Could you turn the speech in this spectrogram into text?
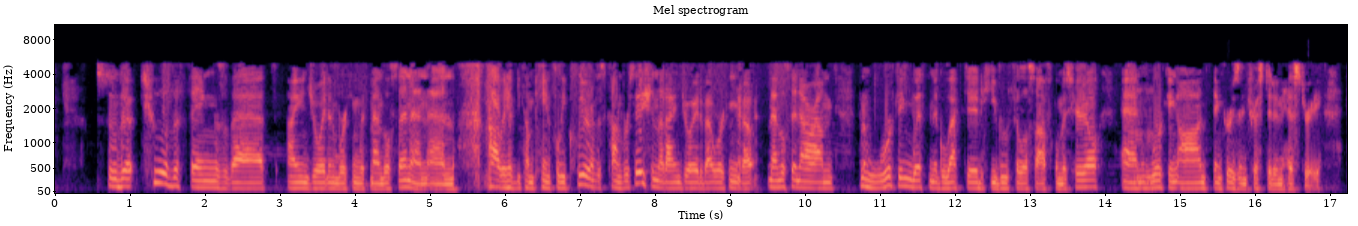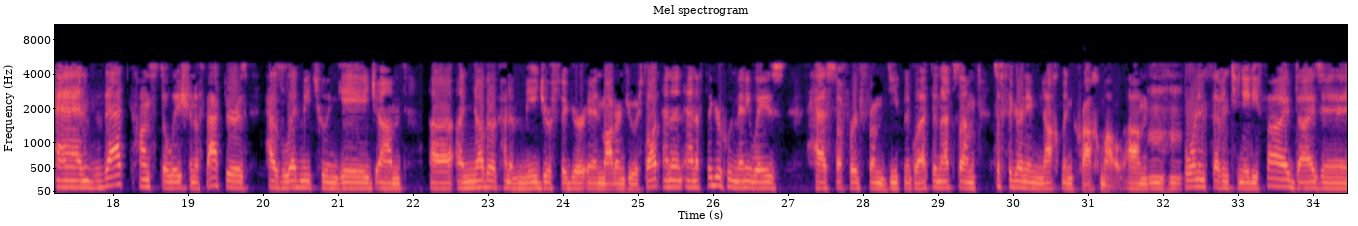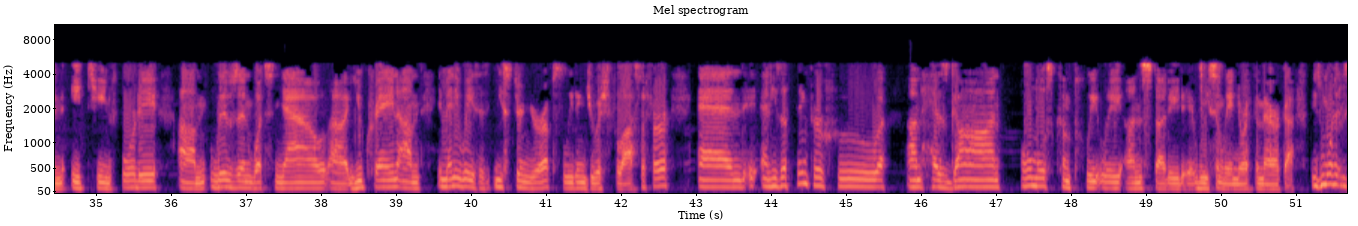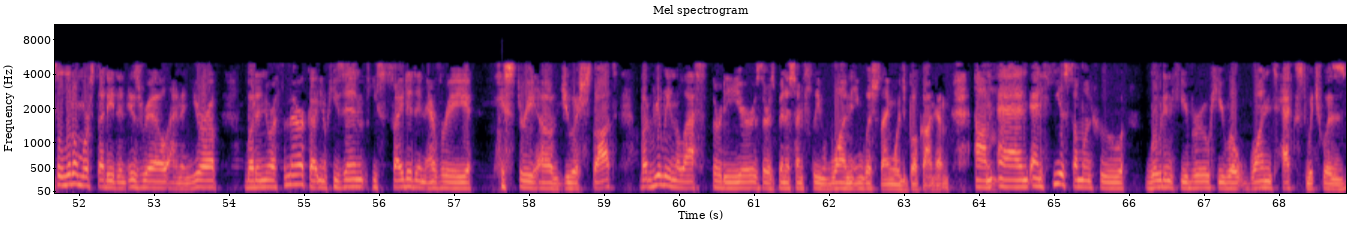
so the two of the things that I enjoyed in working with Mendelssohn and, and probably have become painfully clear in this conversation that I enjoyed about working about Mendelssohn are um, kind of working with neglected Hebrew philosophical material and mm-hmm. working on thinkers interested in history. And that constellation of factors has led me to engage um, uh, another kind of major figure in modern Jewish thought and, and a figure who in many ways has suffered from deep neglect, and that's um, it's a figure named Nachman Krochmal. Um, mm-hmm. Born in 1785, dies in 1840, um, lives in what's now uh, Ukraine. Um, in many ways, is Eastern Europe's leading Jewish philosopher, and and he's a thinker who um, has gone almost completely unstudied recently in North America. He's more he's a little more studied in Israel and in Europe, but in North America, you know, he's in he's cited in every history of Jewish thought, but really in the last 30 years, there's been essentially one English language book on him. Um, mm. And, and he is someone who wrote in Hebrew. He wrote one text which was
